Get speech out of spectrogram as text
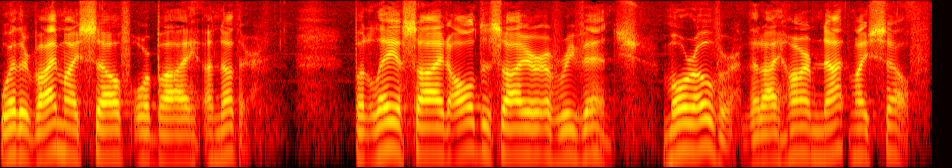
whether by myself or by another, but lay aside all desire of revenge. Moreover, that I harm not myself,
